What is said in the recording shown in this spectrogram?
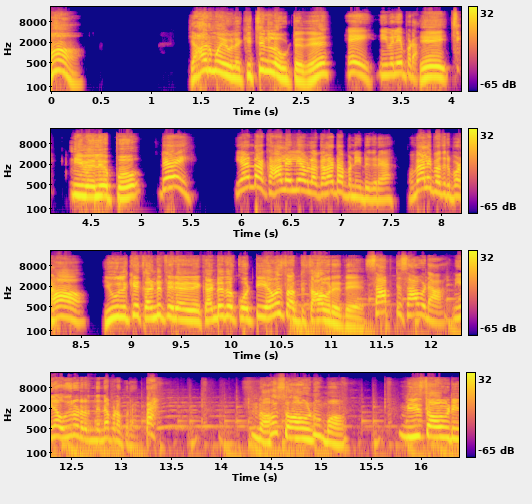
மா யாருமா இவள கிச்சன்ல விட்டது? ஏய் நீ வெளியே போடா. ஏய் சி, நீ வெளிய போ. டேய் ஏன்டா காலையிலே அவ்வளவு கலாட்டா பண்ணிட்டு இருக்கிற உன் வேலையை பார்த்துட்டு போடா. இவளுக்கே கண்ணு தெரியாது கண்டதை கொட்டி எவன் சாப்பிட்டு சாவுறது? சாப்பிட்டு சாவுடா. நீ தான் உயிரோட இருந்து என்ன பண்ண போற? பே. நான் சாவணுமா? நீ சாவுடி.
